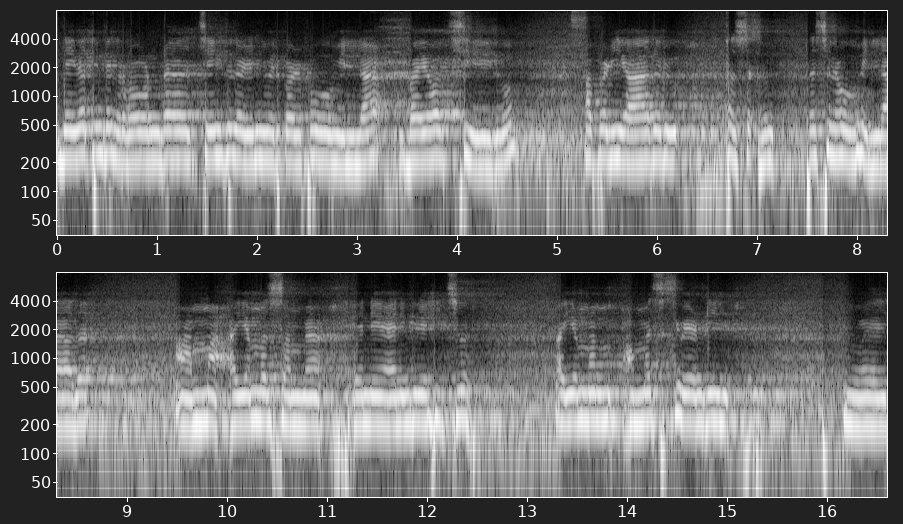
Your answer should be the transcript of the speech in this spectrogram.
ദൈവത്തിന്റെ കൃപ കൊണ്ട് ചെയ്തു കഴിഞ്ഞ്. ഒരു കുഴപ്പവുമില്ല. ബയോപ്സി ചെയ്തു. അപ്പോൾ യാതൊരു പ്രശ്നവുമില്ലാതെ അമ്മ ഐ എം എസ് അമ്മ എന്നെ അനുഗ്രഹിച്ചു. ഐ എം എം അമ്മയ്ക്ക് വേണ്ടി രണ്ടു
